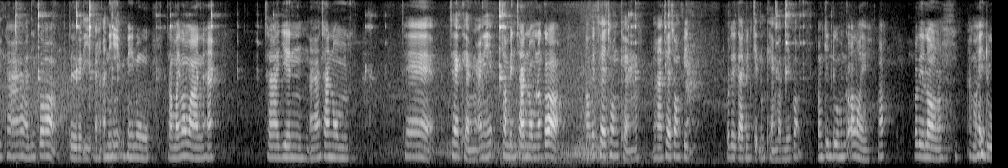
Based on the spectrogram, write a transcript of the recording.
ดีค่ะวันนี้ก็เจอกันอีกนะอันนี้เมนูทำไว้เมื่อวานนะฮะชาเย็นนะฮะชานมแช่แช่แข็ง อันนี้ทำเป็นชานมแล้วก็เอาไปแช่ช่องแข็งนะฮะแช่ช่องฟิตก็เลยกลายเป็นเกล็ดน้ำแข็งแบบนี้ก็ลองกินดูมันก็อร่อยเนาะก็เลยลองเอามาให้ดู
